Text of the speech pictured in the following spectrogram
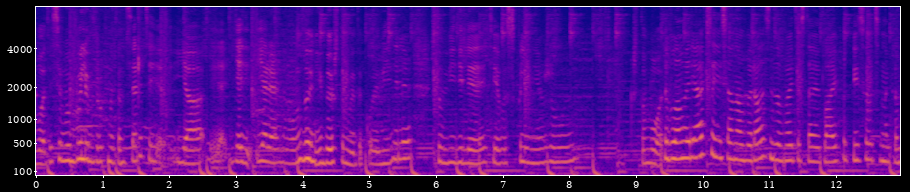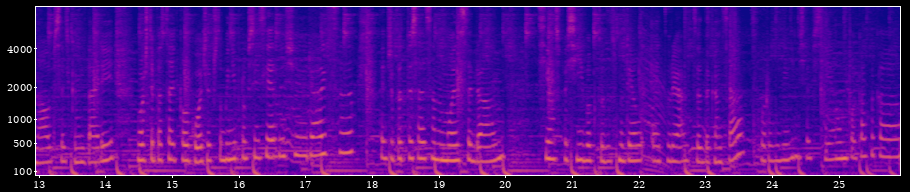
Вот, если вы были вдруг на концерте, я, я, я, я реально вам завидую, что вы такое видели, что видели эти выступления вживую вот. Это была моя реакция, если она понравилась, не забывайте ставить лайк, подписываться на канал, писать комментарии. Можете поставить колокольчик, чтобы не пропустить следующую реакцию. Также подписаться на мой инстаграм. Всем спасибо, кто досмотрел эту реакцию до конца. Скоро увидимся. Всем пока-пока.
